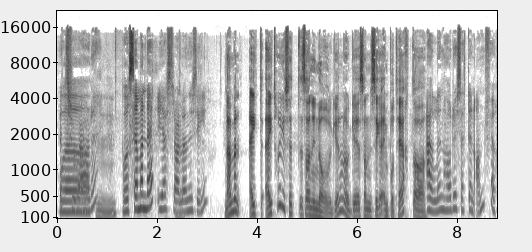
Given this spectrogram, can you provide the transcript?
Jeg tror jeg har det. Mm. Hvor ser man det? I Australia og New Zealand. Nei, men jeg, jeg tror jeg har sett det sånn i Norge, noe sånn sikkert importert. Og, Erlend, har du sett en and før?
